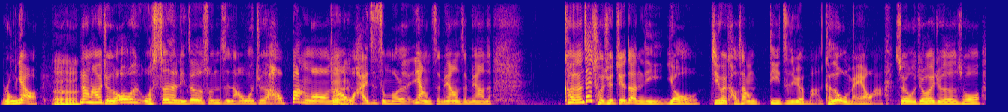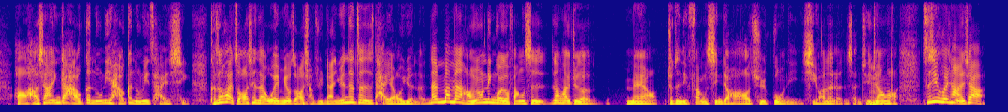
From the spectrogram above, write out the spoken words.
荣耀，嗯哼，让他觉得哦，我生了你这个孙子，然后我觉得好棒哦，然后我孩子怎么了样，怎么样，怎么样的？可能在求学阶段，你有机会考上第一志愿嘛？可是我没有啊，所以我就会觉得说，好，好像应该还要更努力，还要更努力才行。可是后来走到现在，我也没有走到小巨蛋，因为那真的是太遥远了。但慢慢好像用另外一个方式，让他觉得没有，就是你放心的好好去过你喜欢的人生。其实这样的话，仔细回想一下，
